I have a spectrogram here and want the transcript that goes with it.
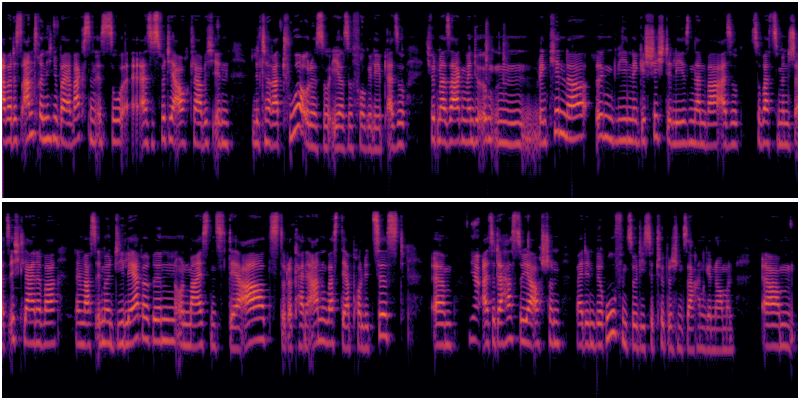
Aber das andere, nicht nur bei Erwachsenen, ist so, also es wird ja auch, glaube ich, in Literatur oder so eher so vorgelebt. Also ich würde mal sagen, wenn du irgendein, wenn Kinder irgendwie eine Geschichte lesen, dann war, also sowas zumindest als ich kleine war, dann war es immer die Lehrerin und meistens der Arzt oder keine Ahnung was, der Polizist. Ähm, Ja. also da hast du ja auch schon bei den Berufen so diese typischen Sachen genommen. Ähm,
